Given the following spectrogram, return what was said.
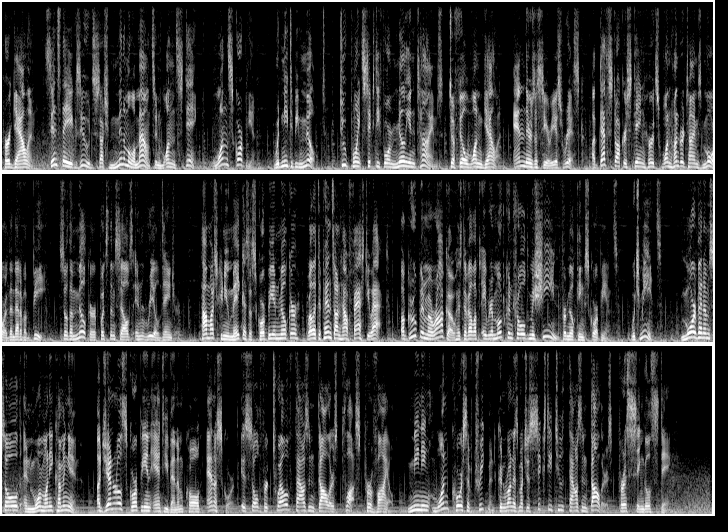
per gallon. Since they exude such minimal amounts in one sting, one scorpion would need to be milked 2.64 million times to fill one gallon. And there's a serious risk. A death Deathstalker sting hurts 100 times more than that of a bee, so the milker puts themselves in real danger. How much can you make as a scorpion milker? Well, it depends on how fast you act. A group in Morocco has developed a remote-controlled machine for milking scorpions, which means more venom sold and more money coming in. A general scorpion antivenom called Anascorp is sold for $12,000 plus per vial, meaning one course of treatment can run as much as $62,000 for a single sting.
